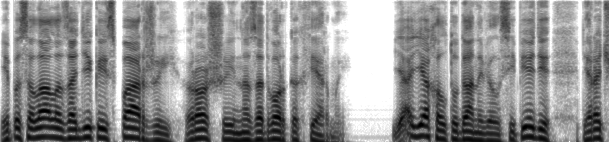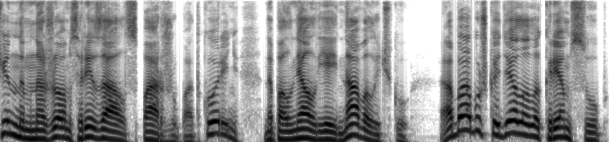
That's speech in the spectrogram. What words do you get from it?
и посылала за дикой спаржей, росшей на задворках фермы. Я ехал туда на велосипеде, перочинным ножом срезал спаржу под корень, наполнял ей наволочку, а бабушка делала крем-суп.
